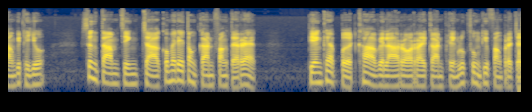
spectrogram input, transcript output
ทางวิทยุ ซึ่งตามจริงจ่าก็ไม่ได้ต้องการฟังแต่แรก เพียงแค่เปิดค่าเวลารอรายการเพลงลูกทุ่งที่ฟังประจ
